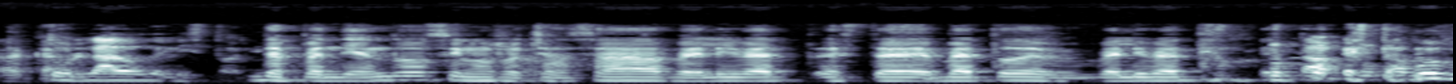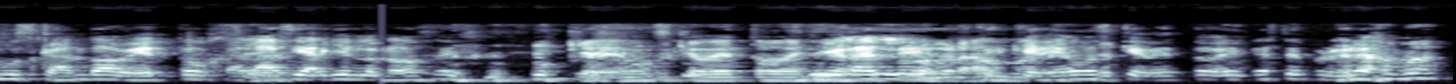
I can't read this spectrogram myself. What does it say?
acá. Tu lado de la historia. Dependiendo si nos rechaza Beli Bet, este Beto de Beli Beto. Está- estamos buscando a Beto. Ojalá Sí. si alguien lo conoce, Queremos que Beto venga díganle programa. que queremos que Beto venga a este programa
